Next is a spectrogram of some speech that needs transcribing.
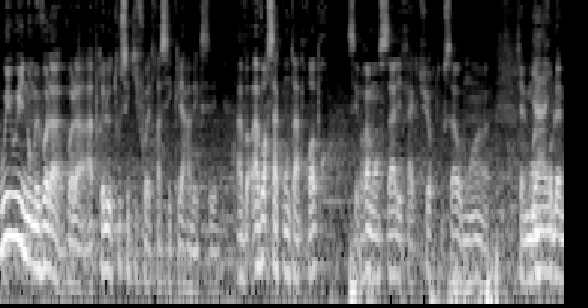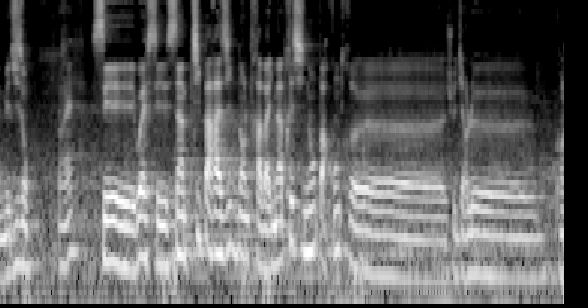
oui, oui, non, mais voilà, voilà. Après, le tout, c'est qu'il faut être assez clair avec ses, avoir, avoir sa compta propre. C'est vraiment ça, les factures, tout ça, au moins, qu'il y a le moins de une- problèmes. Mais disons, Ouais. c'est ouais, c'est un petit parasite dans le travail. Mais après, sinon, par contre, euh, je veux dire le quand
